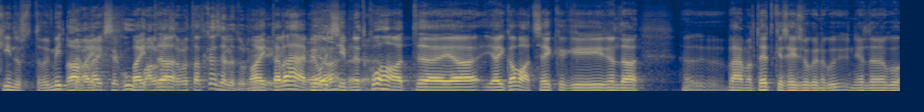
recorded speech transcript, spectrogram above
kindlustada või mitte. no aga väikse kuupalga sa võtad ka selle turniiri. vaid ta läheb ja, ja otsib need kohad ja, ja ei kavatse ikkagi nii-öelda vähemalt hetkeseisuga nagu nii-öelda nagu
